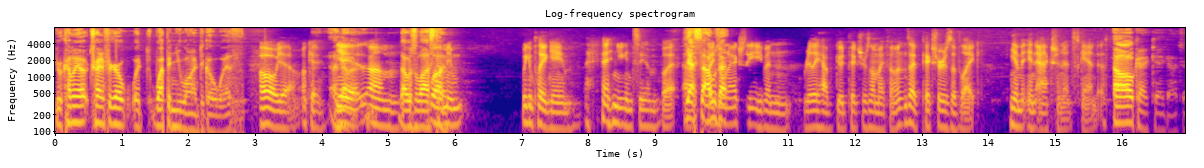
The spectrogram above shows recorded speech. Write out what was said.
you were coming out trying to figure out what weapon you wanted to go with. Oh yeah, okay, And yeah. that- yeah, um, That was the last well, time. I mean, we can play a game and you can see them, but uh, Yes, I I don't at- actually even really have good pictures on my phones. I have pictures of like him in action at Scandus. Oh, okay, okay, gotcha.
